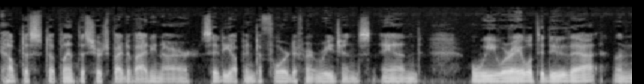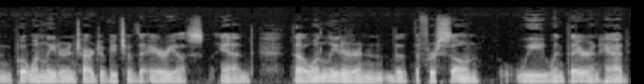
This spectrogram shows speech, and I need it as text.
helped us to plant this church by dividing our city up into four different regions. And we were able to do that and put one leader in charge of each of the areas. And the one leader in the, the first zone we went there and had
